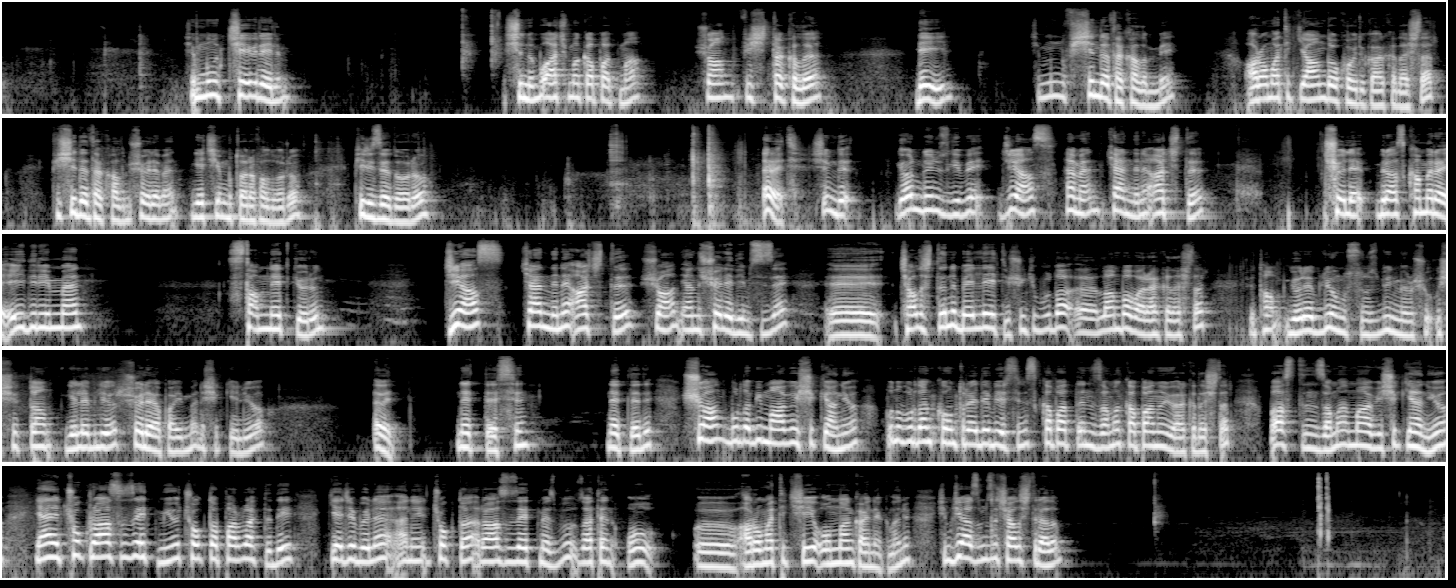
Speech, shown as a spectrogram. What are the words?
Şimdi bunu çevirelim. Şimdi bu açma kapatma. Şu an fiş takılı değil. Şimdi bunun fişini de takalım bir. Aromatik yağını da koyduk arkadaşlar. Fişi de takalım. Şöyle ben geçeyim bu tarafa doğru. Prize doğru. Evet. Şimdi gördüğünüz gibi cihaz hemen kendini açtı. Şöyle biraz kamerayı eğdireyim ben. Tam net görün. Cihaz kendini açtı. Şu an yani şöyle diyeyim size. Ee, çalıştığını belli etti. Çünkü burada e, lamba var arkadaşlar. Tam görebiliyor musunuz bilmiyorum. Şu ışıktan gelebiliyor. Şöyle yapayım ben. Işık geliyor. Evet. Netlesin. Netledi. Şu an burada bir mavi ışık yanıyor. Bunu buradan kontrol edebilirsiniz. Kapattığınız zaman kapanıyor arkadaşlar. Bastığınız zaman mavi ışık yanıyor. Yani çok rahatsız etmiyor. Çok da parlak da değil. Gece böyle hani çok da rahatsız etmez bu. Zaten o e, aromatik şeyi ondan kaynaklanıyor. Şimdi cihazımızı çalıştıralım.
